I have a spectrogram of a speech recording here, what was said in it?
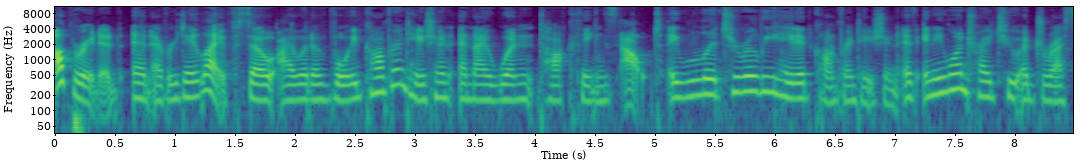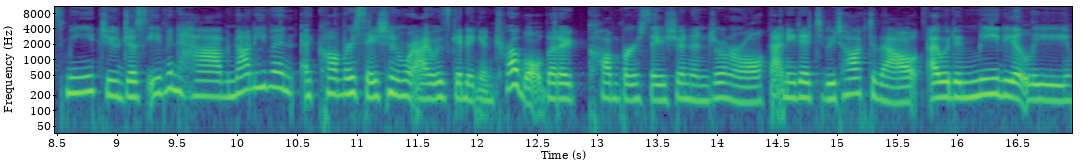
operated in everyday life. So I would avoid confrontation and I wouldn't talk things out. I literally hated confrontation. If anyone tried to address me, to just even have not even a conversation where I was getting in trouble, but a conversation in general that needed to be talked about, I would immediately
